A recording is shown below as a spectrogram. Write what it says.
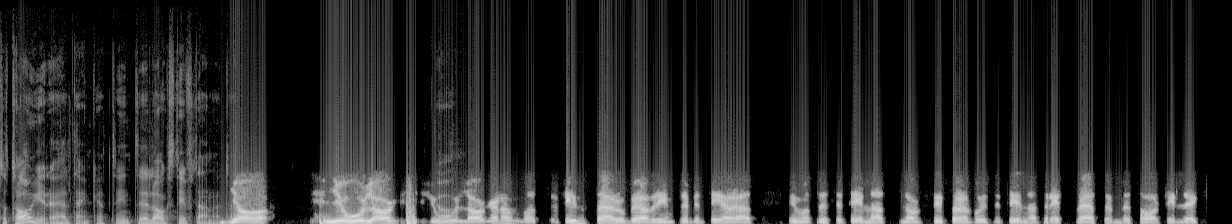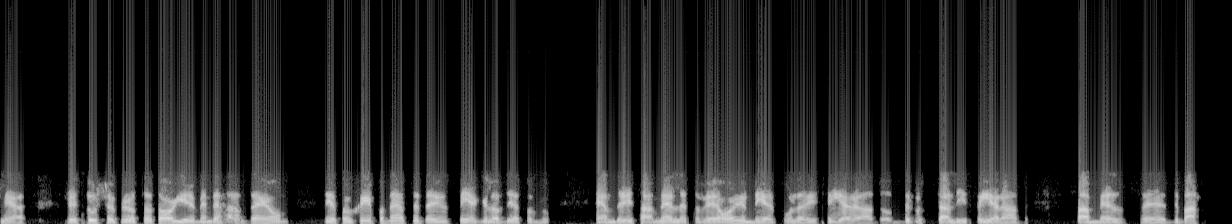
ta tag i det helt enkelt, inte lagstiftaren. Ja, jo, lag, jo ja. lagarna måste, finns där och behöver implementeras. Vi måste se till att lagstiftaren får se till att rättsväsendet har tillräckliga resurser för att ta tag i det. Men det handlar ju om, det som sker på nätet är ju en spegel av det som händer i samhället och vi har ju en mer polariserad och brutaliserad samhällsdebatt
